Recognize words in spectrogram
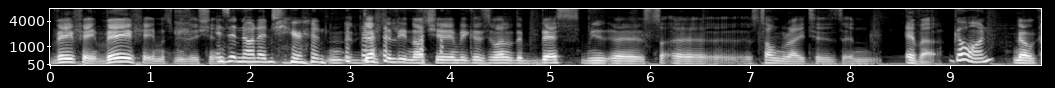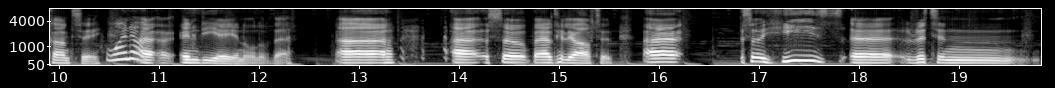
Very fam- very famous musician. Is it not Ed Sheeran? Definitely not Sheeran because he's one of the best mu- uh, so- uh, songwriters and ever. Go on. No, can't say Why uh, not? uh, NDA and all of that. Uh, uh, so, but I'll tell you after. Uh, so he's uh, written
